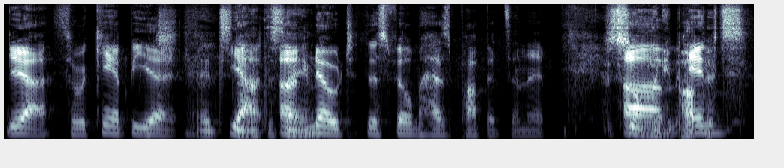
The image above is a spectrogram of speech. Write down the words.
Yeah, so it can't be it. It's yeah, not the Uh, same. note: this film has puppets in it. So many Um, and- puppets. And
